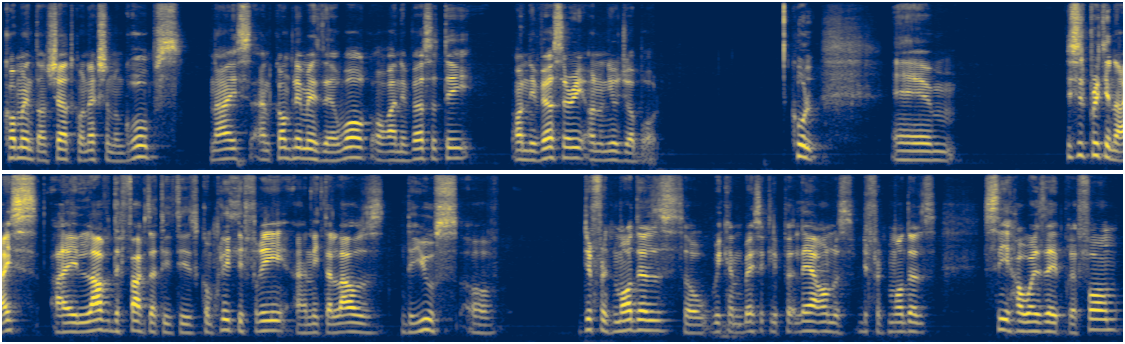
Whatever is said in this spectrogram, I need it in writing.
comment on shared connection on groups. Nice. And compliments their work or anniversary, anniversary on a new job role. Cool. Um, this is pretty nice. I love the fact that it is completely free and it allows the use of different models. So we can basically play around with different models, see how well they perform.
